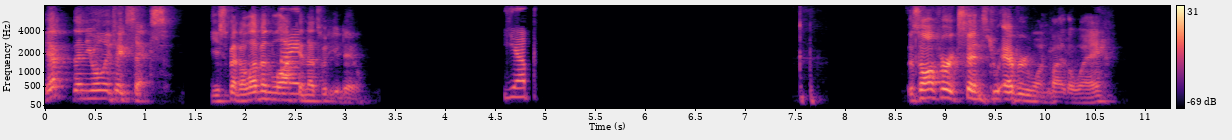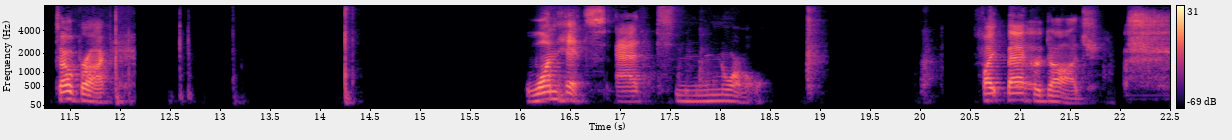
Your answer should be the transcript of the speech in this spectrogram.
Yep, then you only take six. You spend eleven luck, Right. and that's what you do. Yep. This offer extends to everyone, by the way. Toprak. One hits at normal. Fight back or dodge.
